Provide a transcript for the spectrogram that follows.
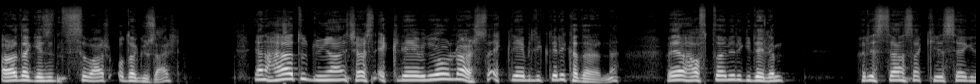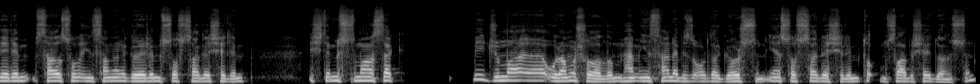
Arada gezintisi var, o da güzel. Yani hayatı dünyanın içerisine ekleyebiliyorlarsa ekleyebildikleri kadarını veya hafta bir gidelim, Hristiyansak kiliseye gidelim, sağ solu insanları görelim, sosyalleşelim. İşte Müslümansak bir cuma uğramış olalım. Hem insanlar bizi orada görsün. Yine sosyalleşelim, toplumsal bir şey dönsün.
